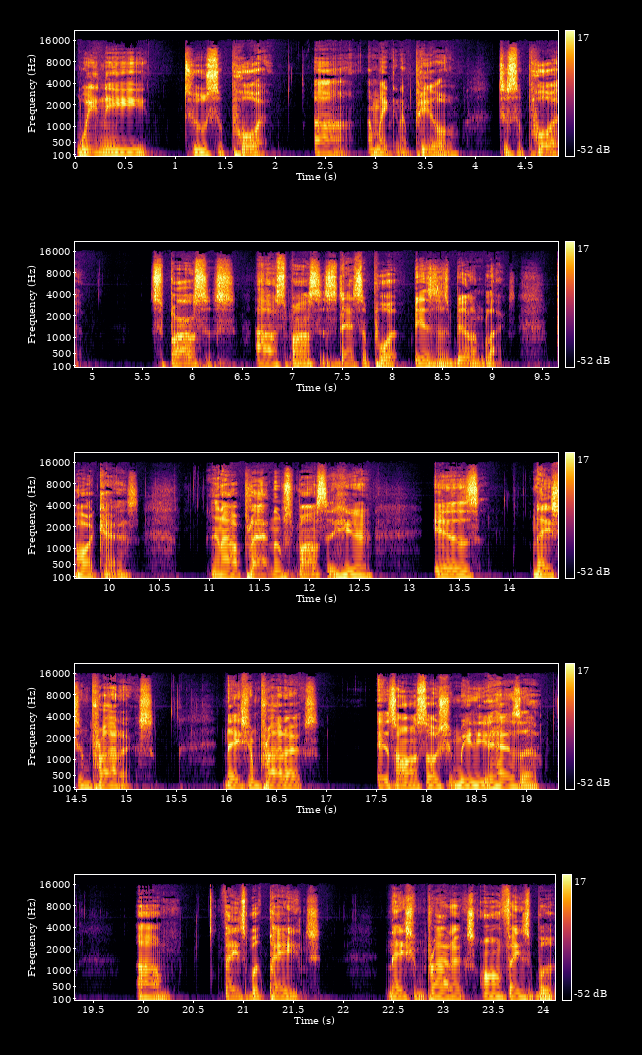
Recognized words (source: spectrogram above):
we need to support. Uh, I'm making an appeal to support sponsors, our sponsors that support Business Building Blocks podcast. And our platinum sponsor here is Nation Products. Nation Products is on social media, has a um, Facebook page, Nation Products on Facebook.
